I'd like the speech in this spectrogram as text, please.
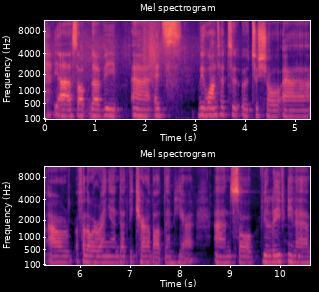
Yeah so the, we uh, it's we wanted to uh, to show uh, our fellow Iranian that we care about them here. And so we live in a,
